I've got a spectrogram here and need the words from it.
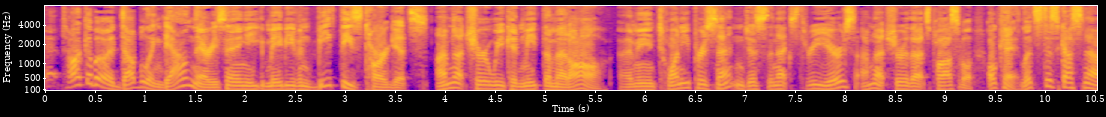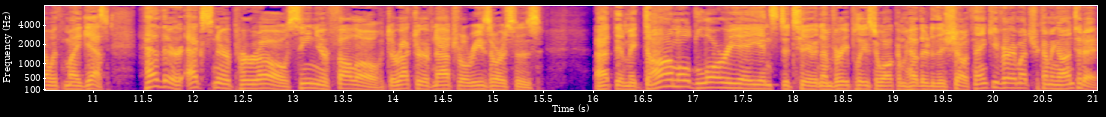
Yeah, talk about doubling down there. He's saying he could maybe even beat these targets. I'm not sure we can meet them at all. I mean, 20% in just the next three years? I'm not sure that's possible. Okay, let's discuss now with my guest, Heather Exner Pirot, Senior Fellow, Director of Natural Resources at the Macdonald Laurier Institute. And I'm very pleased to welcome Heather to the show. Thank you very much for coming on today.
